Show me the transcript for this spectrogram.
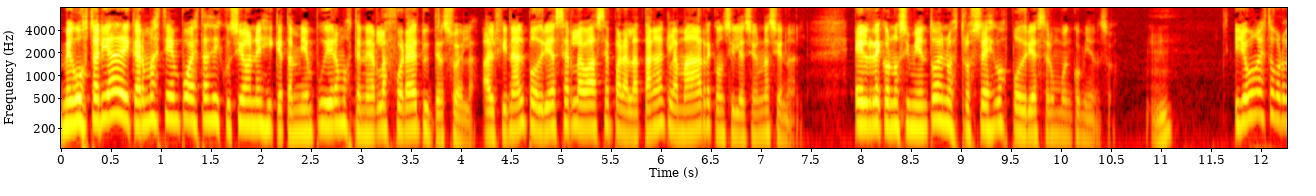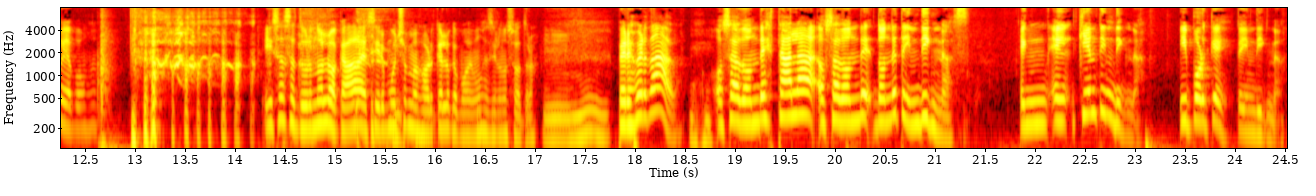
Me gustaría dedicar más tiempo a estas discusiones y que también pudiéramos tenerlas fuera de Twitterzuela. Al final podría ser la base para la tan aclamada reconciliación nacional. El reconocimiento de nuestros sesgos podría ser un buen comienzo. Mm. Y yo con esto creo que ya podemos... Isa Saturno lo acaba de decir mucho mejor que lo que podemos decir nosotros. Ujú. Pero es verdad. O sea, ¿dónde está la. O sea, ¿dónde, dónde te indignas? ¿En, en- quién te indigna? ¿Y por qué te indigna?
